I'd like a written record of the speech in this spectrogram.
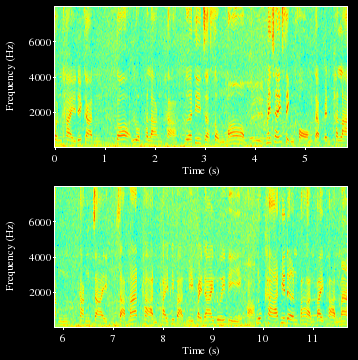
คนไทยด้วยกัน ก็รวมพลังค่ะ เพื่อที่จะส่งมอบ ไม่ใช่สิ่งของแต่เป็นพลังทางใจ สามารถผ่านภัยพิบัตินี้ไปได้ด้วยดีค่ะ ลูกค้าที่เดินผ่านไปผ่านมา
